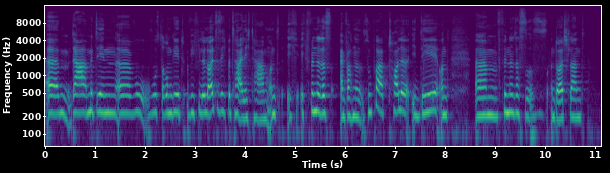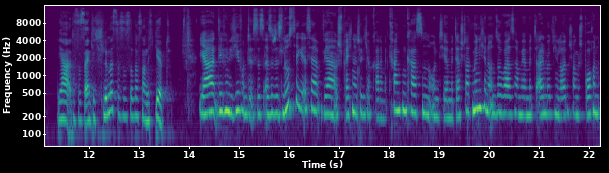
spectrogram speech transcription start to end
ähm, da mit denen, äh, wo, wo es darum geht, wie viele Leute sich beteiligt haben. Und ich, ich finde das einfach eine super tolle Idee und ähm, finde, dass es in Deutschland, ja, dass es eigentlich schlimm ist, dass es sowas noch nicht gibt. Ja, definitiv. Und es ist, also das Lustige ist ja, wir sprechen natürlich auch gerade mit Krankenkassen und hier mit der Stadt München und sowas, haben wir mit allen möglichen Leuten schon gesprochen.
